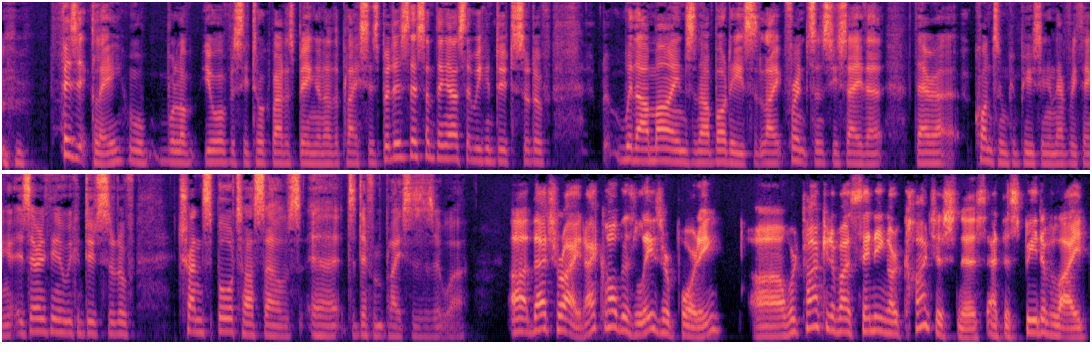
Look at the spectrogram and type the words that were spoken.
Mm-hmm. Physically, we'll, we'll, you obviously talk about us being in other places, but is there something else that we can do to sort of, with our minds and our bodies? Like, for instance, you say that there are quantum computing and everything. Is there anything that we can do to sort of transport ourselves uh, to different places, as it were? Uh, that's right. I call this laser porting. Uh, we're talking about sending our consciousness at the speed of light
